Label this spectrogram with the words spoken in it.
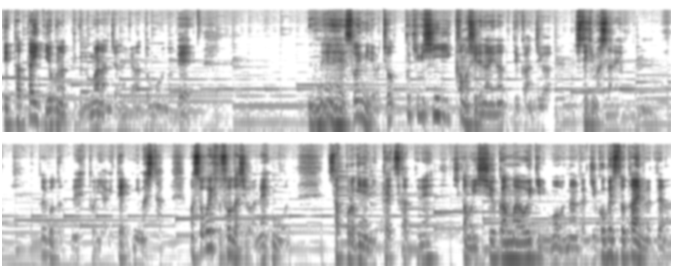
て叩いて良くなってくる馬なんじゃないかなと思うので、ね、そういう意味ではちょっと厳しいかもしれないなっていう感じがしてきましたね。ということでね、取り上げてみました。まあ、そこへ行くとソダシはね、もう札幌記念で1回使ってね、しかも1週間前追い切りもなんか自己ベストタイムが出た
